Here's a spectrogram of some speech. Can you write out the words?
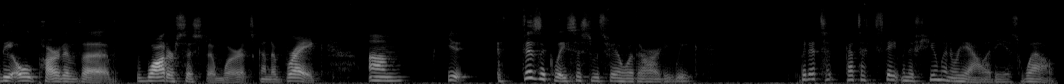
the old part of the water system where it's going to break. Um, you, physically, systems fail where they're already weak. But it's a, that's a statement of human reality as well.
